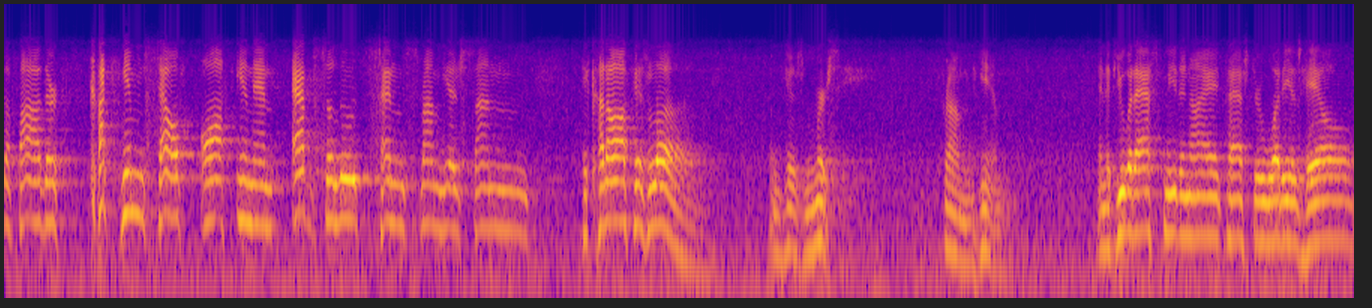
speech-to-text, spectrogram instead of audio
the Father cut himself off in an absolute sense from his Son. He cut off his love and his mercy from him. And if you would ask me tonight, Pastor, what is hell?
